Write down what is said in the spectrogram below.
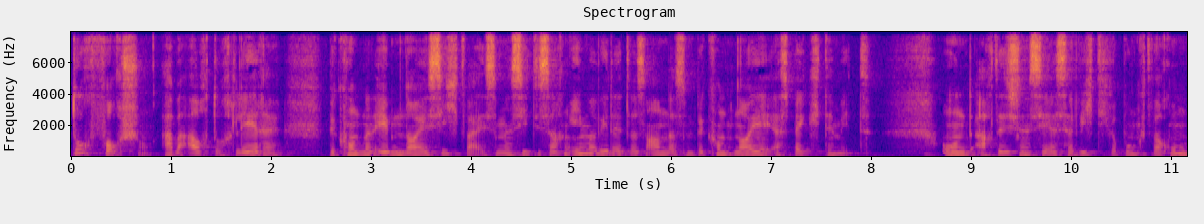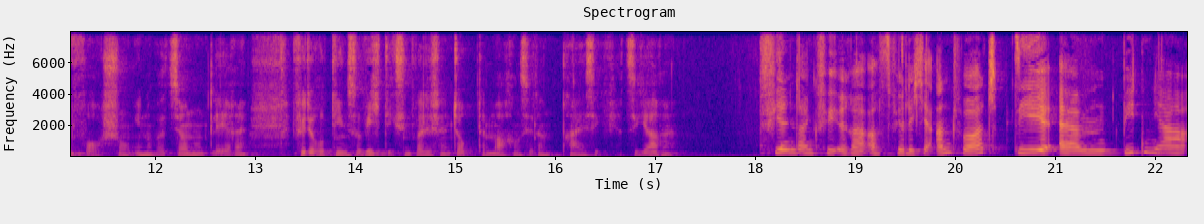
durch Forschung, aber auch durch Lehre, bekommt man eben neue Sichtweisen. Man sieht die Sachen immer wieder etwas anders und bekommt neue Aspekte mit. Und auch das ist ein sehr, sehr wichtiger Punkt, warum Forschung, Innovation und Lehre für die Routine so wichtig sind, weil das ist ein Job, den machen sie dann 30, 40 Jahre. Vielen Dank für Ihre ausführliche Antwort. Sie ähm, bieten ja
